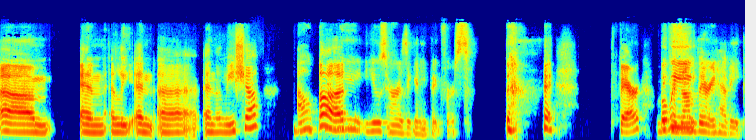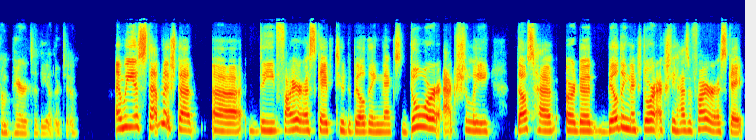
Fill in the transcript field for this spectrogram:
um, and Ali and uh and Alicia. I'll But- probably use her as a guinea pig first. Fair, but because we I'm very heavy compared to the other two. and we established that uh the fire escape to the building next door actually does have or the building next door actually has a fire escape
